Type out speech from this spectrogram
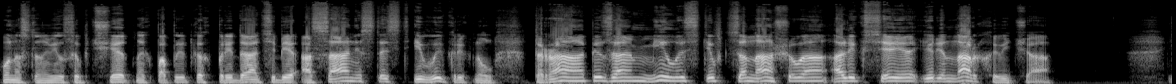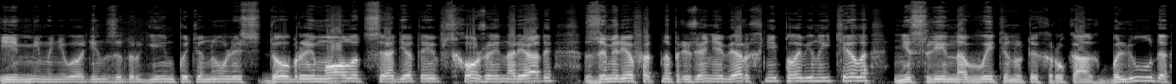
он остановился в тщетных попытках придать себе осанистость и выкрикнул «Трапеза милостивца нашего Алексея Иринарховича!» И мимо него один за другим потянулись добрые молодцы, одетые в схожие наряды, замерев от напряжения верхней половиной тела, несли на вытянутых руках блюда,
